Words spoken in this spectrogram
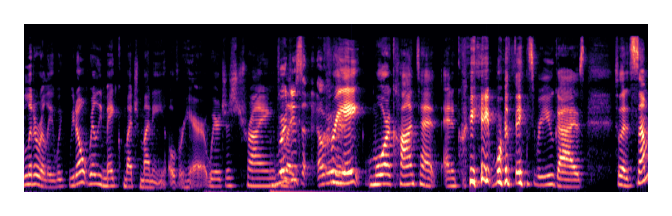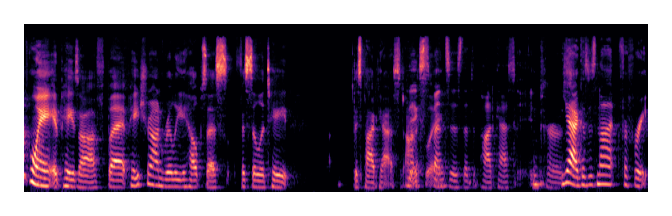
literally, we, we don't really make much money over here. We're just trying to We're like, just over here- create more content and create more things for you guys so that at some point it pays off. But Patreon really helps us facilitate this podcast, The honestly. expenses that the podcast incurs. Yeah, because it's not for free.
